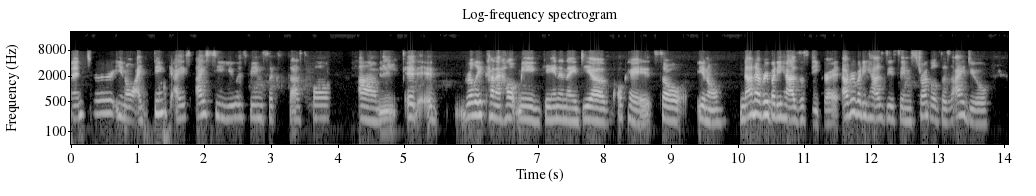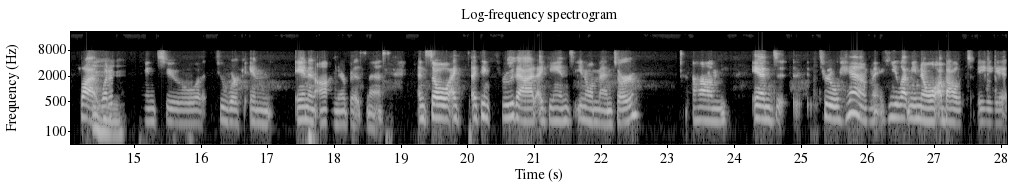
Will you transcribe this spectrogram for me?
mentor you know i think i i see you as being successful um it it really kind of helped me gain an idea of okay so you know not everybody has a secret everybody has these same struggles as i do but what are they doing to to work in in and on their business and so i i think through that i gained you know a mentor um and through him he let me know about a,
